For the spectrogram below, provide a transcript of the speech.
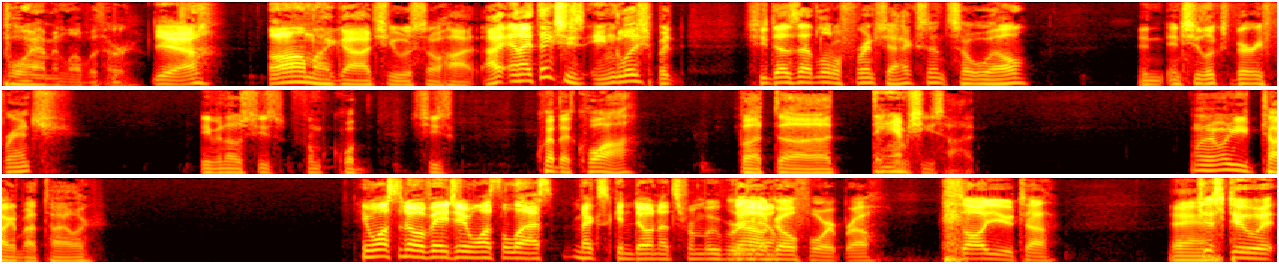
boy, I'm in love with her. Yeah. Oh my god, she was so hot. I, and I think she's English, but she does that little French accent so well, and and she looks very French, even though she's from she's Quebecois. But uh, damn, she's hot. What what are you talking about, Tyler? He wants to know if AJ wants the last Mexican donuts from Uber. No, go for it, bro. It's all you, Ty. Yeah. Just do it.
